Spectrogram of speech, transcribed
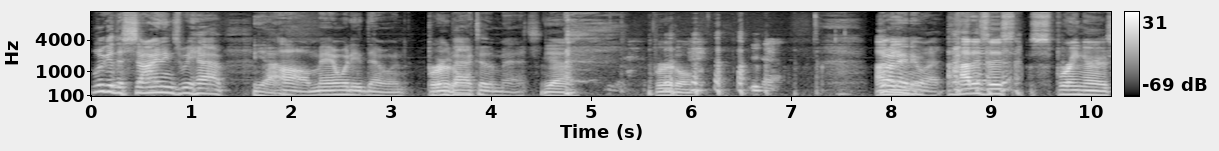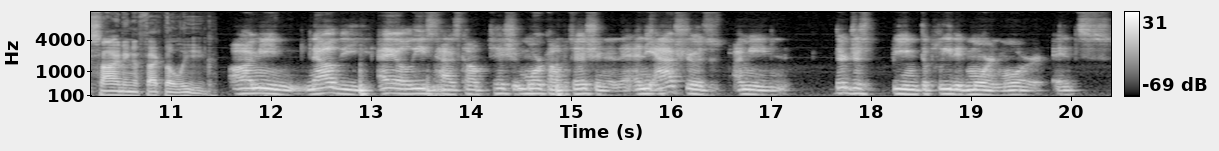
Look at the signings we have. Yeah. Oh man, what are you doing? We're back to the Mets. Yeah. Brutal. yeah. I But mean, anyway. how does this Springer signing affect the league? I mean, now the AL East has competition, more competition in it, and the Astros. I mean, they're just being depleted more and more. It's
